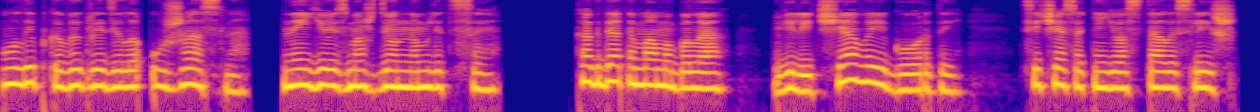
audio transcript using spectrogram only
Улыбка выглядела ужасно на ее изможденном лице. Когда-то мама была величавой и гордой. Сейчас от нее осталась лишь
